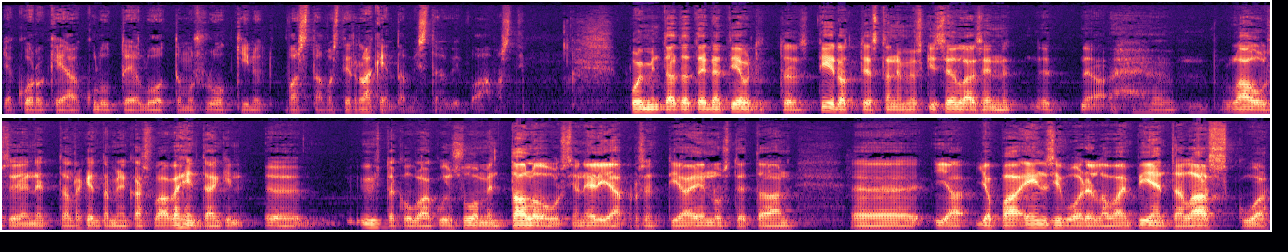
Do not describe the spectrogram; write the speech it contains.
ja korkea kuluttajien luottamus ruokkii nyt vastaavasti rakentamista hyvin vahvasti. Poimin täältä teidän tiedotteestanne myöskin sellaisen lauseen, että rakentaminen kasvaa vähintäänkin yhtä kovaa kuin Suomen talous ja 4 prosenttia ennustetaan ja jopa ensi vuodella vain pientä laskua.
